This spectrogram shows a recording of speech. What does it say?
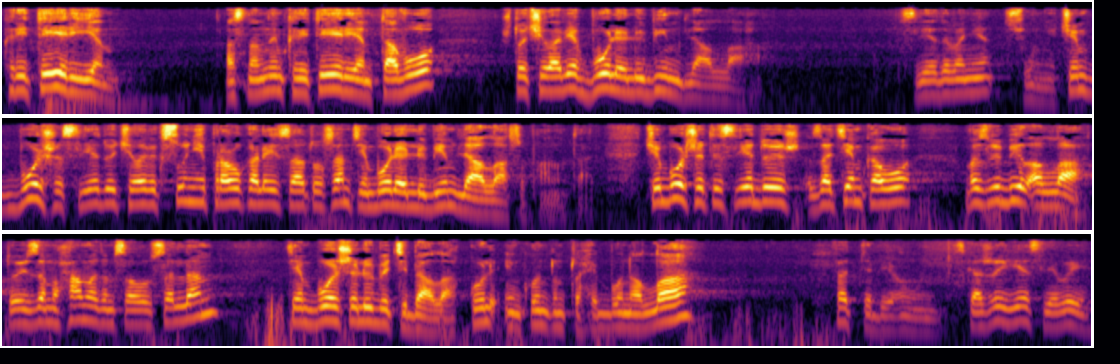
критерием, основным критерием того, что человек более любим для Аллаха? Следование сунне. Чем больше следует человек сунне пророка, алейхиссалату сам, тем более любим для Аллаха, субхану Чем больше ты следуешь за тем, кого возлюбил Аллах, то есть за Мухаммадом, саллаху тем больше любит тебя Аллах. Куль ин кунтум тухиббун Аллах, фаттабиун. Скажи, если вы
